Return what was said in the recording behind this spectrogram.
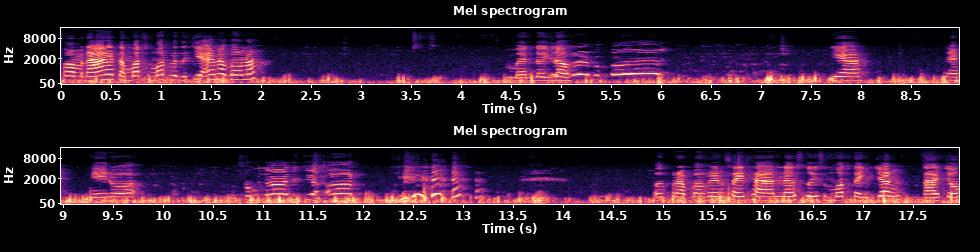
ធម្មតាទេតែមាត់សមុទ្រវាត្រជាក់ឯណាបងណាមិនមែនដូចនោះទេបន្ទុយយ៉ានេះនិយាយរកបន្ទុយអើយតិចអត់ អូនប្រាប់បងរៀងស័យថានៅស្ទួយសមុទ្រតែអញ្ចឹងតើចុះ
